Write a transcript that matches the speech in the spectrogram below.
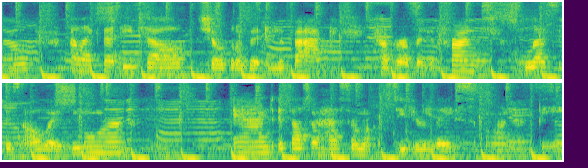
So I like that detail, show a little bit in the back, cover up in the front. Less is always more. And it also has some see-through lace on the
